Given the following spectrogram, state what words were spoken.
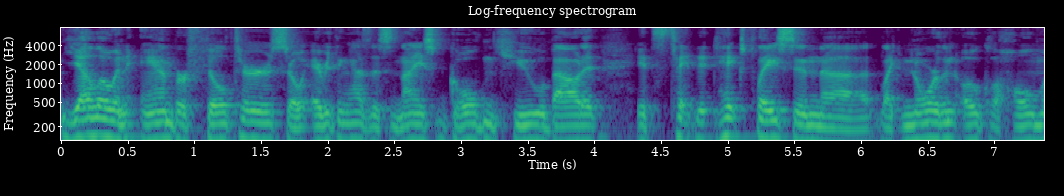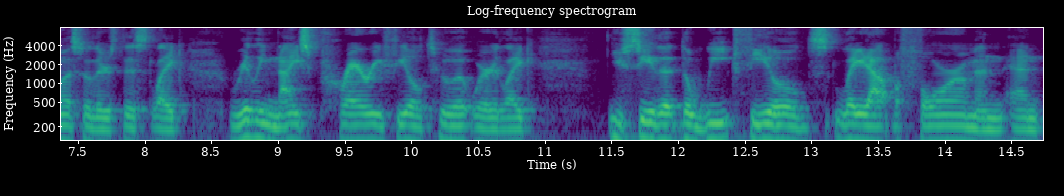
yellow and amber filters, so everything has this nice golden hue about it. It's ta- it takes place in uh, like northern Oklahoma, so there's this like really nice prairie feel to it, where like you see the, the wheat fields laid out before them and, and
